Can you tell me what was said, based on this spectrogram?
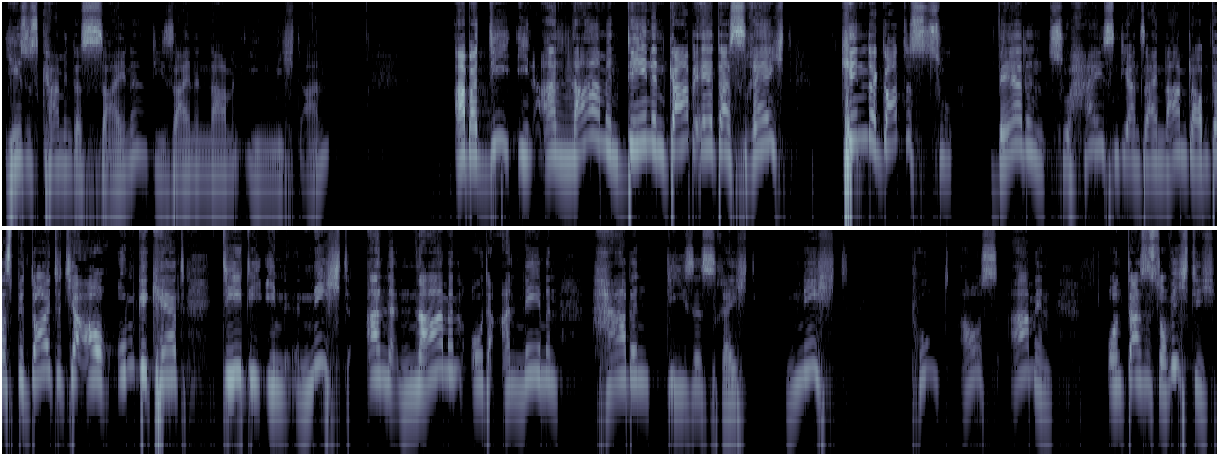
Jesus kam in das Seine, die Seinen nahmen ihn nicht an. Aber die ihn annahmen, denen gab er das Recht, Kinder Gottes zu werden, zu heißen, die an seinen Namen glauben. Das bedeutet ja auch umgekehrt, die, die ihn nicht annahmen oder annehmen, haben dieses Recht nicht. Punkt aus. Amen. Und das ist doch wichtig,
